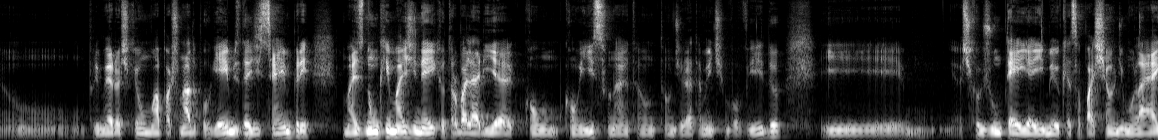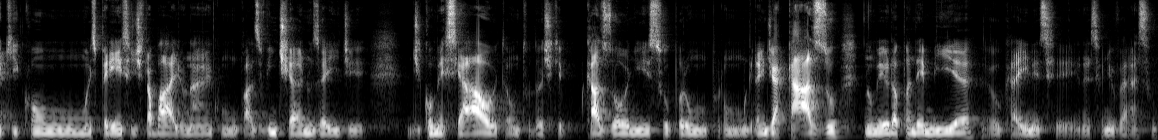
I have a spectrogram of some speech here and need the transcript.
um, primeiro, acho que um apaixonado por games desde sempre, mas nunca imaginei que eu trabalharia com, com isso, né? Tão, tão diretamente envolvido. E acho que eu juntei aí meio que essa paixão de moleque com uma experiência de trabalho, né? Com quase 20 anos aí de, de comercial, então tudo acho que casou nisso por um, por um grande acaso. No meio da pandemia, eu caí nesse, nesse universo.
